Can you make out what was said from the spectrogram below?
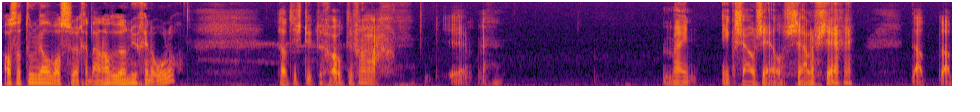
Als dat toen wel was eh, gedaan, hadden we dan nu geen oorlog? Dat is natuurlijk de grote vraag. Uh, mijn, ik zou zelf, zelf zeggen dat, dat,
